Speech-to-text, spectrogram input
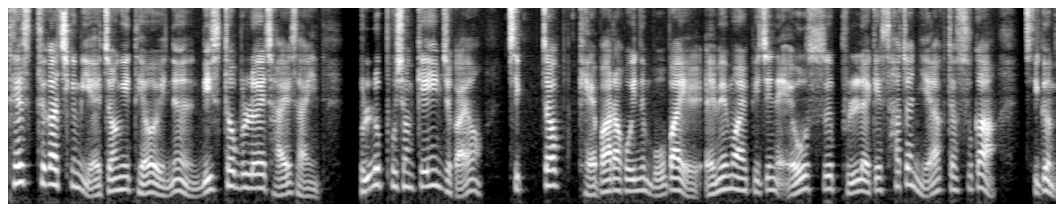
테스트가 지금 예정이 되어 있는 미스터 블루의 자회사인 블루포션 게임즈가요. 직접 개발하고 있는 모바일 MMORPG인 에오스 블랙의 사전 예약자 수가 지금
